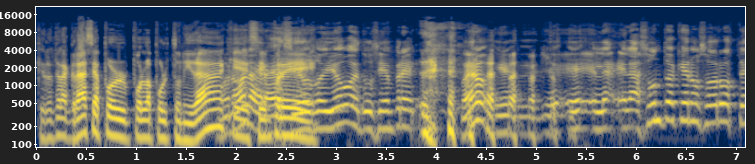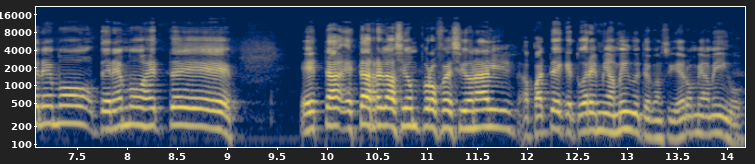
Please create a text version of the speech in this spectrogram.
quiero dar las gracias por, por la oportunidad Bueno, que siempre... soy yo, porque tú siempre... Bueno, el, el asunto es que nosotros tenemos, tenemos este, esta, esta relación profesional, aparte de que tú eres mi amigo y te considero mi amigo,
